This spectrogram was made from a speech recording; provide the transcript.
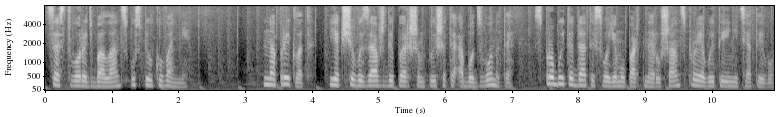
Це створить баланс у спілкуванні. Наприклад, якщо ви завжди першим пишете або дзвоните, спробуйте дати своєму партнеру шанс проявити ініціативу.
